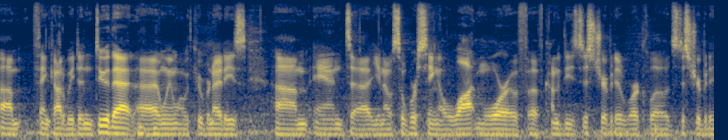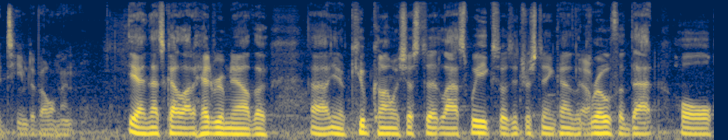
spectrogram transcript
Um, thank God we didn't do that. Uh, we went with Kubernetes, um, and uh, you know, so we're seeing a lot more of, of kind of these distributed workloads, distributed team development. Yeah, and that's got a lot of headroom now. The uh, you know KubeCon was just uh, last week, so it's interesting, kind of the yeah. growth of that whole.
